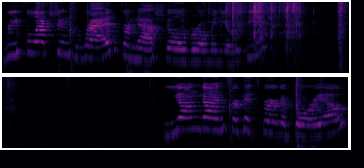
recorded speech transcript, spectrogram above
Reflections Red for Nashville of Roman Josi. Young Guns for Pittsburgh of Dorio.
